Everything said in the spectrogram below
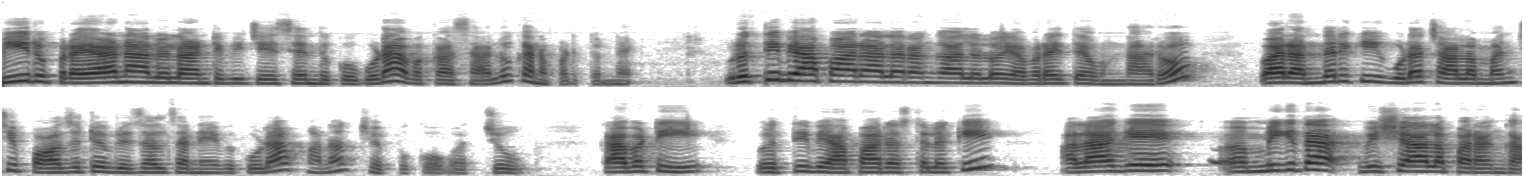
మీరు ప్రయాణాలు లాంటివి చేసేందుకు కూడా అవకాశాలు కనపడుతున్నాయి. వృత్తి వ్యాపారాల రంగాలలో ఎవరైతే ఉన్నారో వారందరికీ కూడా చాలా మంచి పాజిటివ్ రిజల్ట్స్ అనేవి కూడా మనం చెప్పుకోవచ్చు. కాబట్టి వృత్తి వ్యాపారస్తులకి అలాగే మిగతా విషయాల పరంగా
